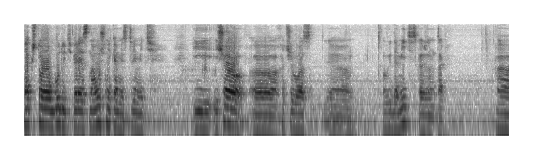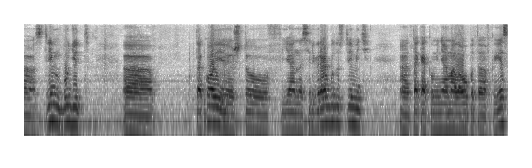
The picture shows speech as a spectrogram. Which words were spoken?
Так что буду теперь я с наушниками стримить. И еще э, хочу вас э, уведомить, скажем так. Э, стрим будет э, такой, э, что я на серверах буду стримить, э, так как у меня мало опыта в КС,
